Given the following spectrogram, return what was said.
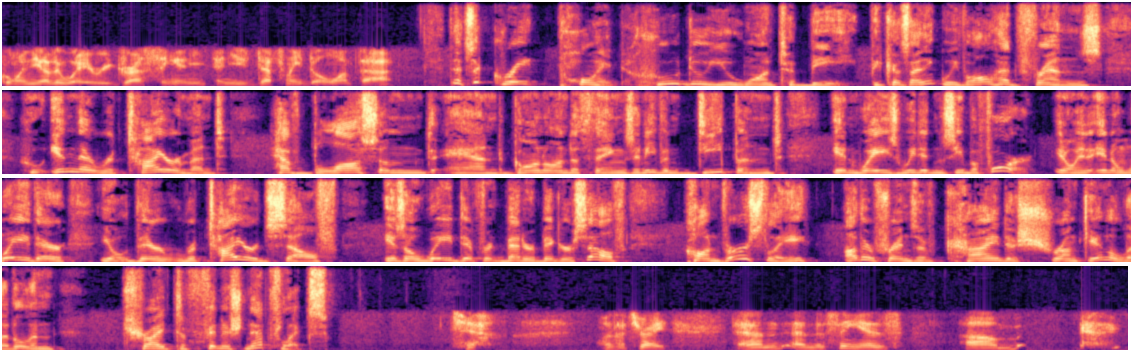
going the other way, regressing, and, and you definitely don't want that. That's a great point. Who do you want to be? Because I think we've all had friends who, in their retirement, have blossomed and gone on to things and even deepened in ways we didn't see before. You know, in, in a mm-hmm. way, their you know their retired self is a way different, better, bigger self. Conversely, other friends have kind of shrunk in a little and tried to finish Netflix. Well, that's right. And and the thing is, um,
